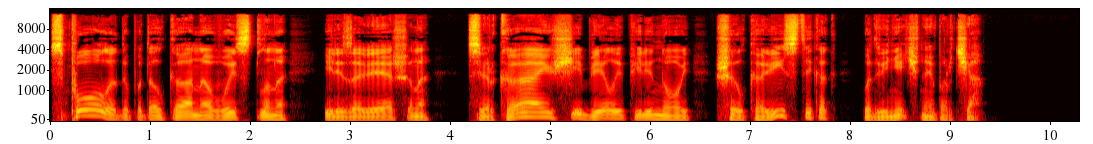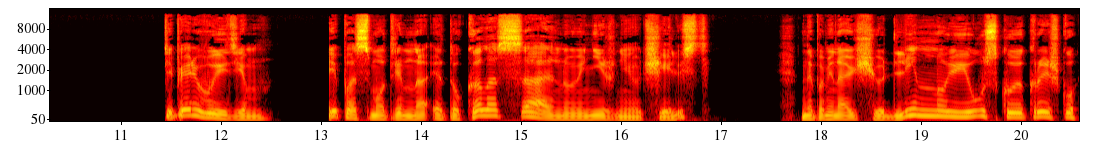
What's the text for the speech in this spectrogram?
С пола до потолка она выстлана или завешена, сверкающей белой пеленой, шелковистой, как подвенечная парча. Теперь выйдем и посмотрим на эту колоссальную нижнюю челюсть, напоминающую длинную и узкую крышку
